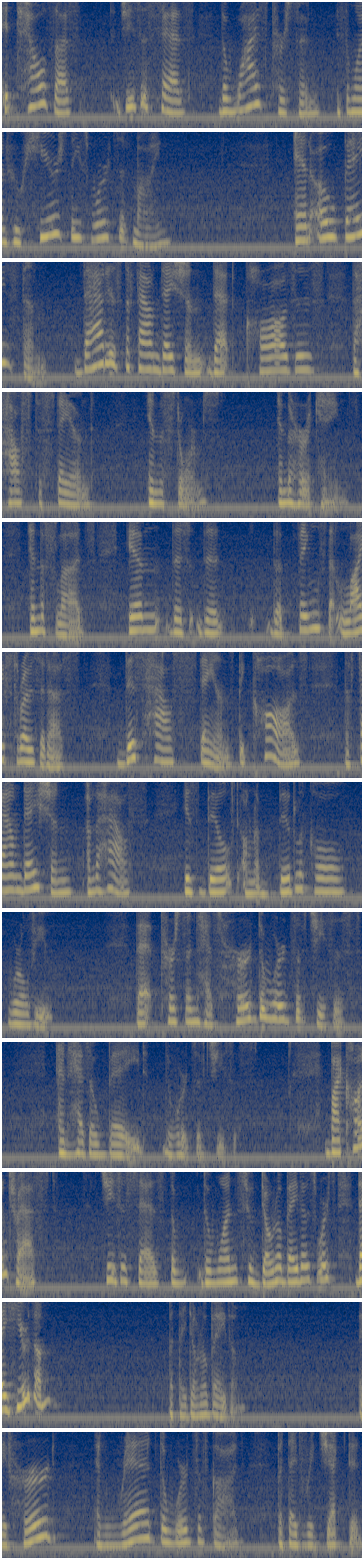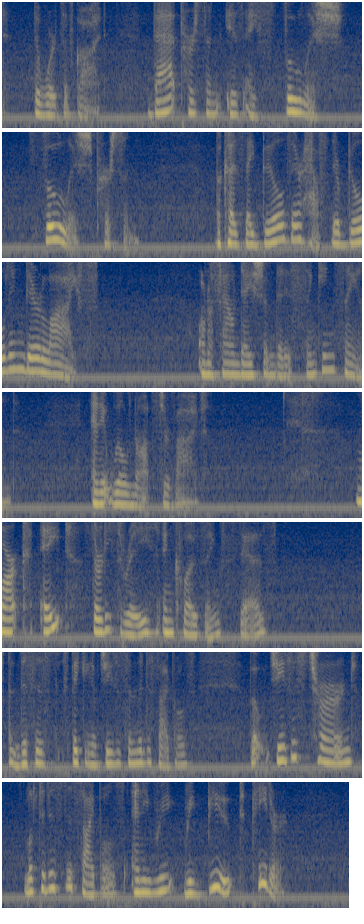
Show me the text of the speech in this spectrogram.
It tells us Jesus says, the wise person is the one who hears these words of mine and obeys them. That is the foundation that causes the house to stand in the storms, in the hurricanes, in the floods, in the, the, the things that life throws at us. This house stands because the foundation of the house is built on a biblical worldview. That person has heard the words of Jesus and has obeyed the words of Jesus. By contrast, Jesus says the, the ones who don't obey those words, they hear them, but they don't obey them. They've heard and read the words of God, but they've rejected the words of God that person is a foolish, foolish person because they build their house, they're building their life on a foundation that is sinking sand and it will not survive. Mark 8:33 in closing says and this is speaking of Jesus and the disciples but Jesus turned looked at his disciples, and he re- rebuked Peter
